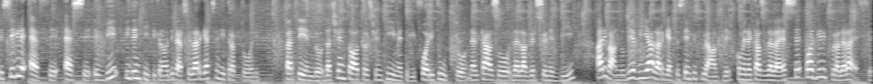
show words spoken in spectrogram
Le sigle F, S e V identificano diverse larghezze di trattori, partendo da 108 cm fuori tutto nel caso della versione V, arrivando via via a larghezze sempre più ampie, come nel caso della S o addirittura della F.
